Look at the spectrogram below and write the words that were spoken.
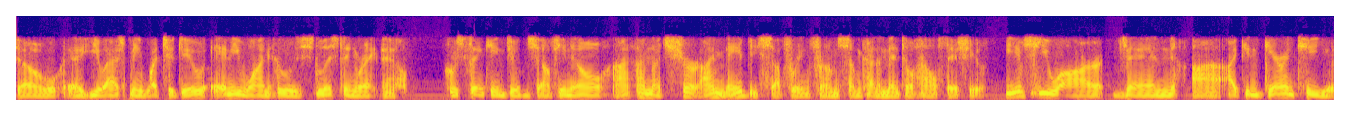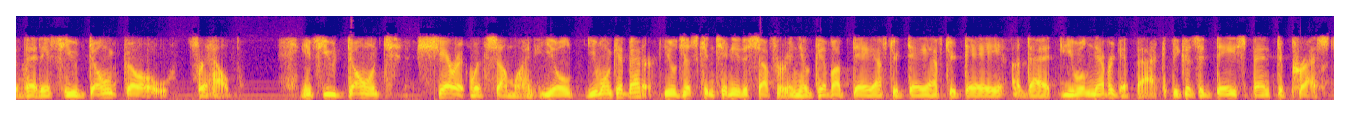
So uh, you asked me what to do. Anyone who's listening right now, who's thinking to himself, you know, I, I'm not sure. I may be suffering from some kind of mental health issue. If you are, then uh, I can guarantee you that if you don't go for help, if you don't share it with someone, you'll you won't get better. You'll just continue to suffer, and you'll give up day after day after day that you will never get back because a day spent depressed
